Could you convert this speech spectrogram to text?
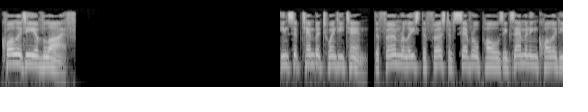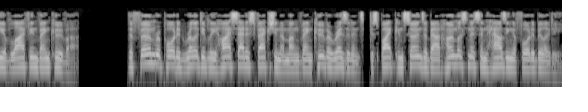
Quality of life. In September 2010, the firm released the first of several polls examining quality of life in Vancouver. The firm reported relatively high satisfaction among Vancouver residents, despite concerns about homelessness and housing affordability.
